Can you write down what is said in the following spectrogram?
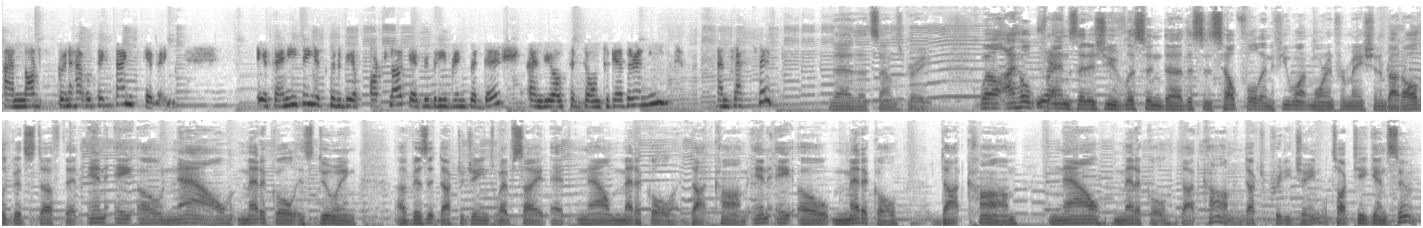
I'm not going to have a big Thanksgiving. If anything, it's going to be a potluck. Everybody brings a dish and we all sit down together and eat. And that's it. Yeah, that sounds great. Well, I hope, Yeah. friends, that as you've listened, uh, this is helpful. And if you want more information about all the good stuff that NAO Now Medical is doing, uh, visit Dr. Jane's website at nowmedical.com. NAO Medical.com. Nowmedical.com. And Dr. Preeti Jane, we'll talk to you again soon.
